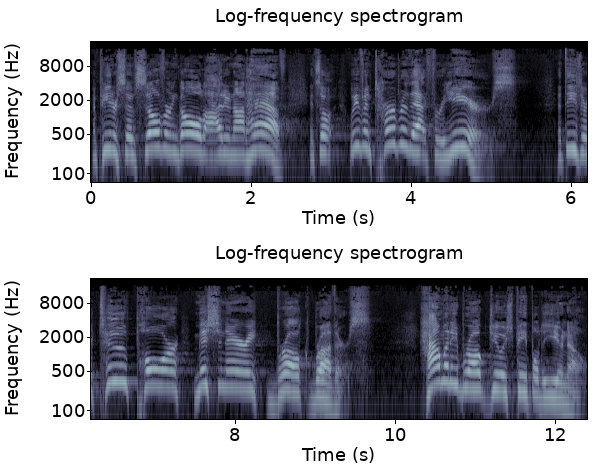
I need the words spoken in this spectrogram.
And Peter says, Silver and gold I do not have. And so we've interpreted that for years that these are two poor, missionary, broke brothers. How many broke Jewish people do you know?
